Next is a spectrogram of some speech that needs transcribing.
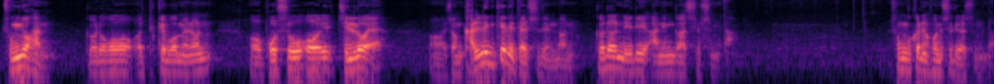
중요한 그리고 어떻게 보면은 어, 보수의 진로에 어, 좀 갈림길이 될 수도 있는 그런 일이 아닌가 싶습니다. 송국근의 혼술이었습니다.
